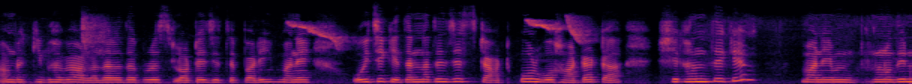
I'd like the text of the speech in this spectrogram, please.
আমরা কীভাবে আলাদা আলাদা করে স্লটে যেতে পারি? মানে ওই যে কেদারনাথে যে স্টার্ট করব হাঁটাটা, সেখান থেকে মানে কোনো কোনোদিন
